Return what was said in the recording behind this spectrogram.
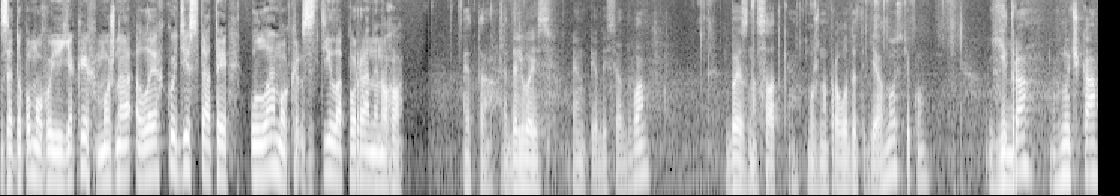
за допомогою яких можна легко дістати уламок з тіла пораненого. Це Edelweiss N52. Без насадки можна проводити діагностику. Гідра гнучка.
